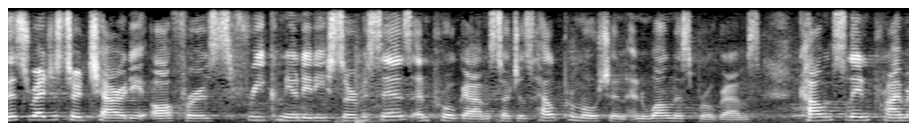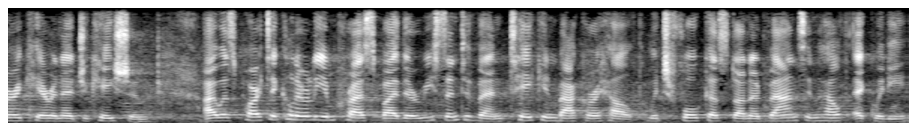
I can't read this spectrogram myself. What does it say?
This registered charity offers free community services and programs such as health promotion and wellness programs, counselling, primary care and education. I was particularly impressed by their recent event, Taking Back Our Health, which focused on advancing health equity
